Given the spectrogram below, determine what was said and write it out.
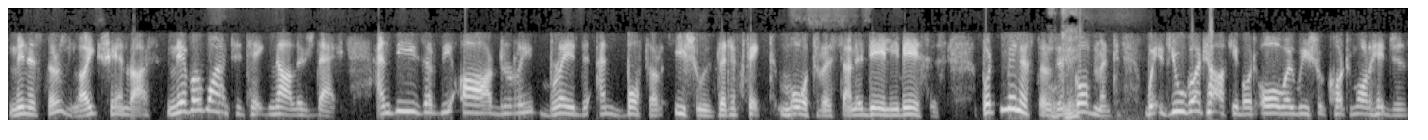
ministers like Shane Ross never wanted to acknowledge that. And these are the ordinary bread and butter issues that affect motorists on a daily basis. But ministers Okay. in government, if you go talking about, oh, well, we should cut more hedges,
